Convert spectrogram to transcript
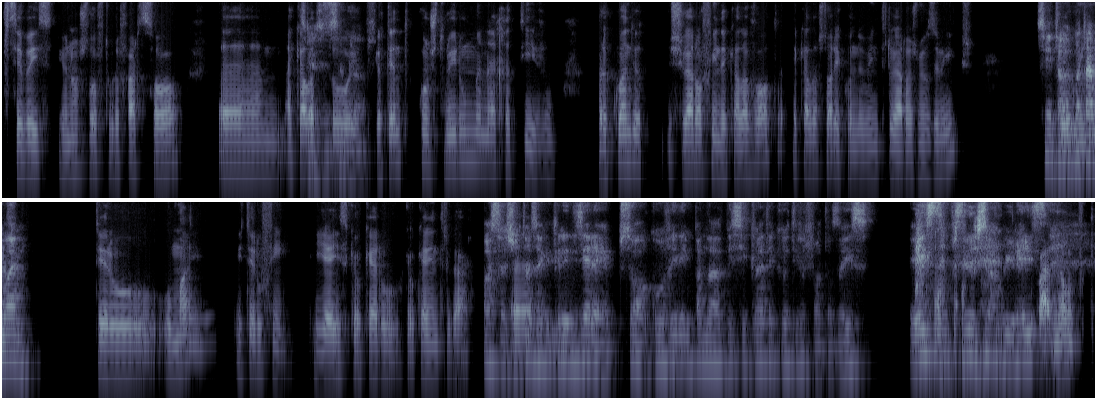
perceba isso. Eu não estou a fotografar só uh, aquela sim, pessoa. eu, eu, tento construir uma narrativa para quando eu chegar ao fim daquela volta, aquela história, quando eu entregar aos meus amigos. Sim, está uma timeline. Ter o, o meio e ter o fim. E é isso que eu quero, que eu quero entregar. Ou seja, estás a querer dizer é, pessoal, convidem para andar de bicicleta que eu tiro fotos, é isso? É isso que precisas de ouvir, é isso? Pá, não, porque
